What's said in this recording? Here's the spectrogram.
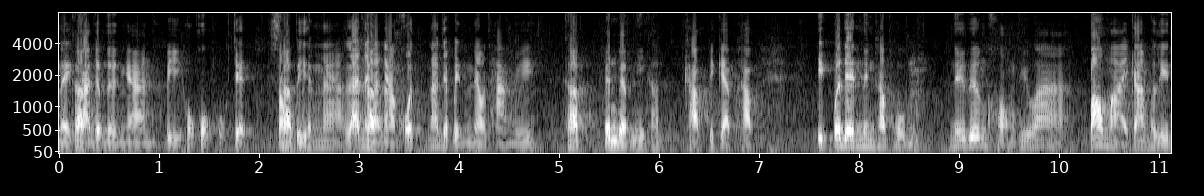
ในครับการดำเนินงานปี 66 67สอครังบปีข้างหน้า และในครับอนาคตน่าจะเป็นแนวทางนี้ครับ เป็นแบบนี้ครับครับพี่แก๊ปครับ อีกประเด็นหนึ่งครับผมในเรื่องของที่ว่าเป้าหมายการผลิต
